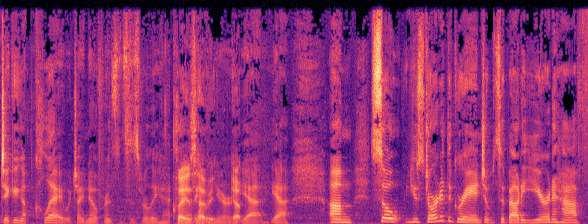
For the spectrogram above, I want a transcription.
digging up clay, which I know, for instance, is really he- Clay is heavy. when heavy, yep. Yeah, yeah. Um, so you started the Grange. It was about a year and a half.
